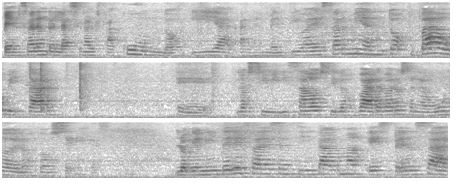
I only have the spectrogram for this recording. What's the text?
pensar en relación al Facundo y a, la inventiva de Sarmiento va a ubicar eh, los civilizados y los bárbaros en alguno de los dos ejes. Lo que me interesa de ese sintagma es pensar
